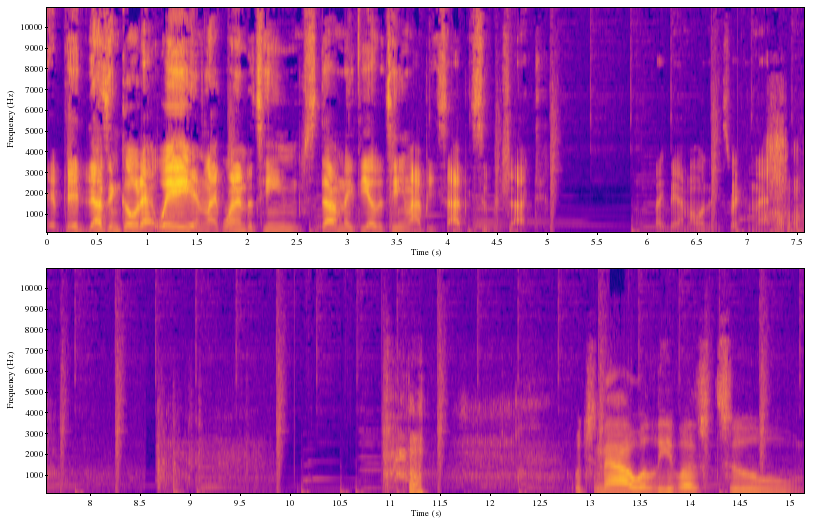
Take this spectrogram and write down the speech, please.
if it doesn't go that way and like one of the teams dominate the other team, I'd be I'd be super shocked. Like damn, I wasn't expecting that. Which now will leave us to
